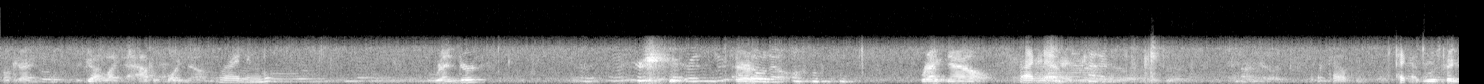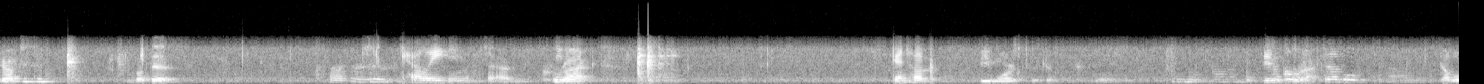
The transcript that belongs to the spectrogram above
Okay, you've got like half a point now. right angle. Render? Sarah? Ragnell. Ragnell. Pickup. Pickup. Move pickups? How about this? Kelly. Correct. Skin hook. Be more specific. Incorrect. Double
